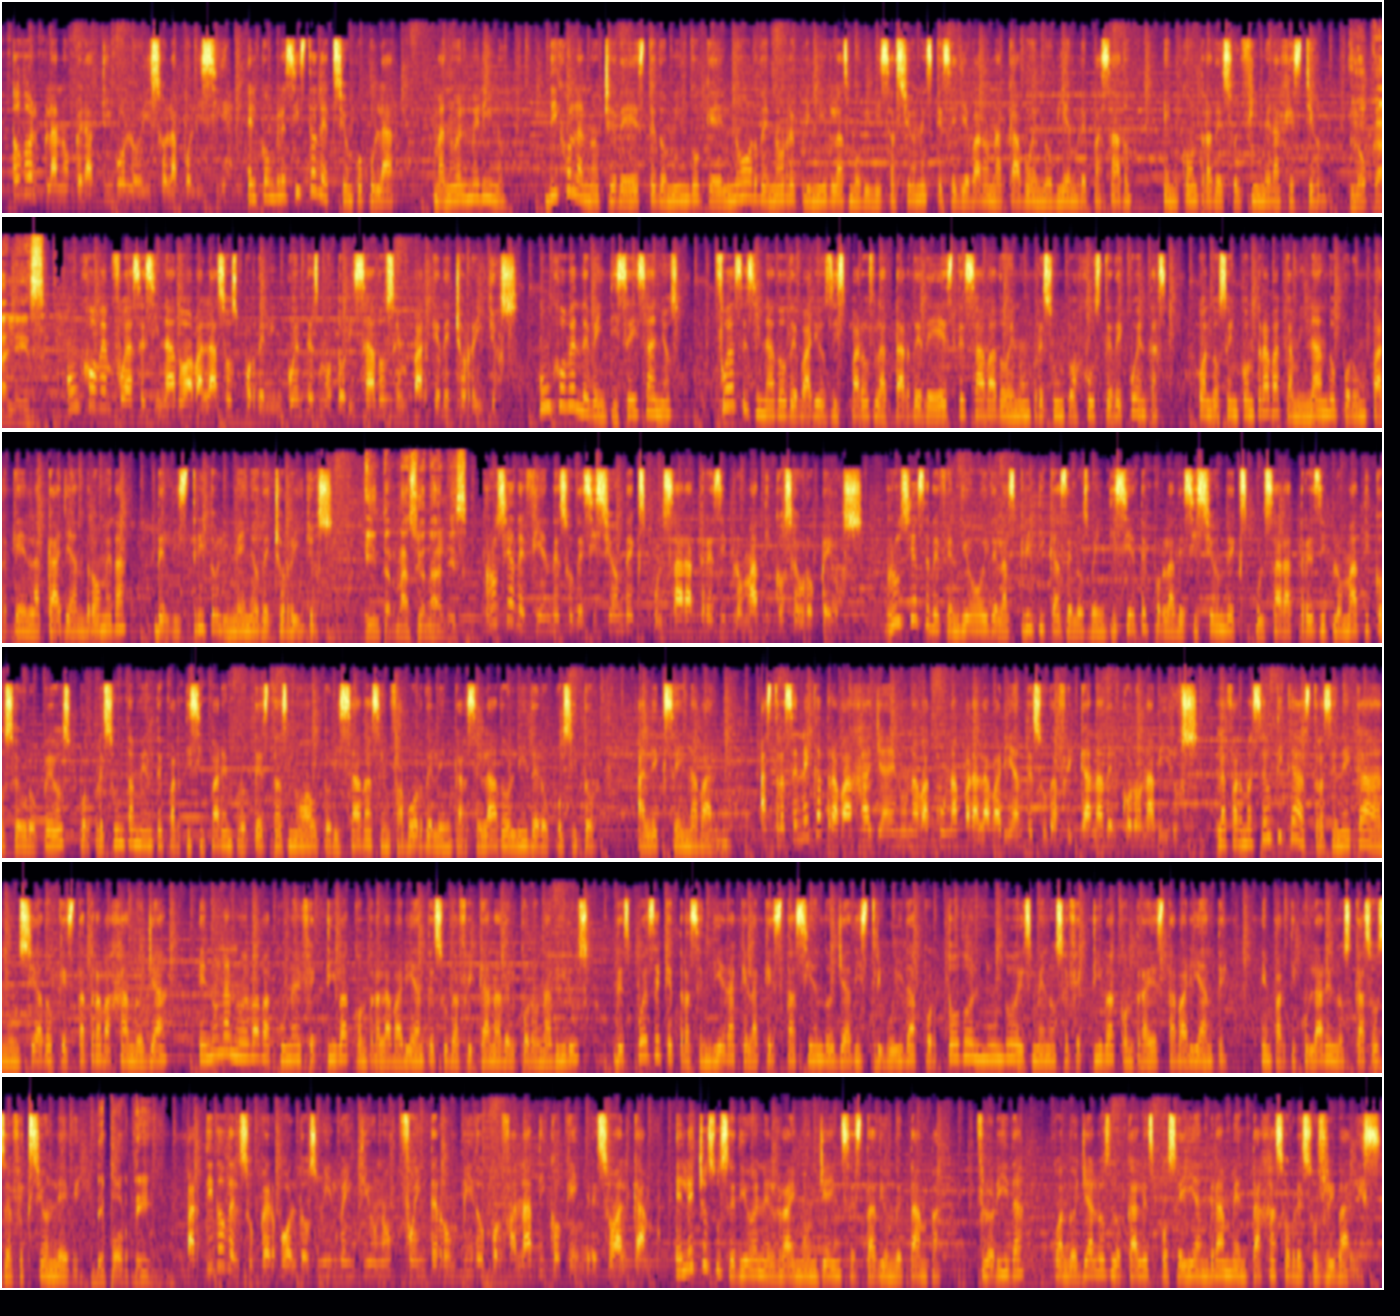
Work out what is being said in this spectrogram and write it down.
Todo el plan operativo lo hizo la policía. El congresista de Acción Popular, Manuel Merino, dijo la noche de este domingo que él no ordenó reprimir las movilizaciones que se llevaron a cabo en noviembre pasado en contra de su efímera gestión. Locales. Un joven fue asesinado a balazos por delincuentes motorizados en Parque de Chorrillos. Un joven de 26 años fue asesinado de varios disparos la tarde de este sábado en un presunto ajuste de cuentas, cuando se encontraba caminando por un parque en la calle Andrómeda del distrito limeño de Chorrillos. Internacionales. Rusia defiende su decisión de expulsar a tres diplomáticos europeos. Rusia se defendió hoy de las críticas de los 27 por la decisión de expulsar a tres diplomáticos europeos por presuntamente participar en protestas no autorizadas en favor del encarcelado líder opositor, Alexei Navalny. AstraZeneca trabaja ya en una vacuna para la variante sudafricana del coronavirus. La farmacéutica AstraZeneca ha anunciado que está trabajando ya en una nueva vacuna efectiva contra la variante sudafricana del coronavirus, después de que trascendiera que la que está siendo ya distribuida por todo el mundo es menos efectiva contra esta variante, en particular en los casos de afección leve. Deporte. Partido del Super Bowl 2021 fue interrumpido por fanático que ingresó al campo. El hecho sucedió en el Raymond James Stadium de Tampa, Florida, cuando ya los locales poseían gran ventaja sobre sus rivales.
